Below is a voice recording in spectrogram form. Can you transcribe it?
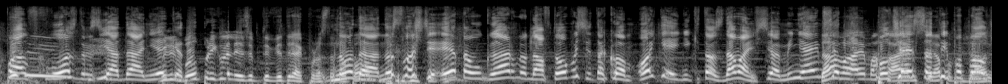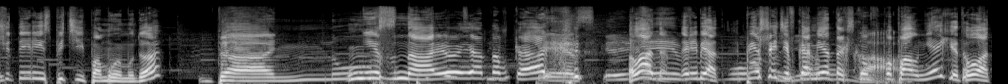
попал в хвост, друзья, да, Блин, некий. было прикольно, если бы ты в ветряк просто Ну попал. да, ну слушайте, это угарно на автобусе таком. Окей, Никитос, давай, все, меняемся. Давай, Получается, ты попал побежали. 4 из 5, по-моему, да? Да, ну... Не знаю я там как. Ладно, ребят, пишите в комментах, сколько попал Некит, вот,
